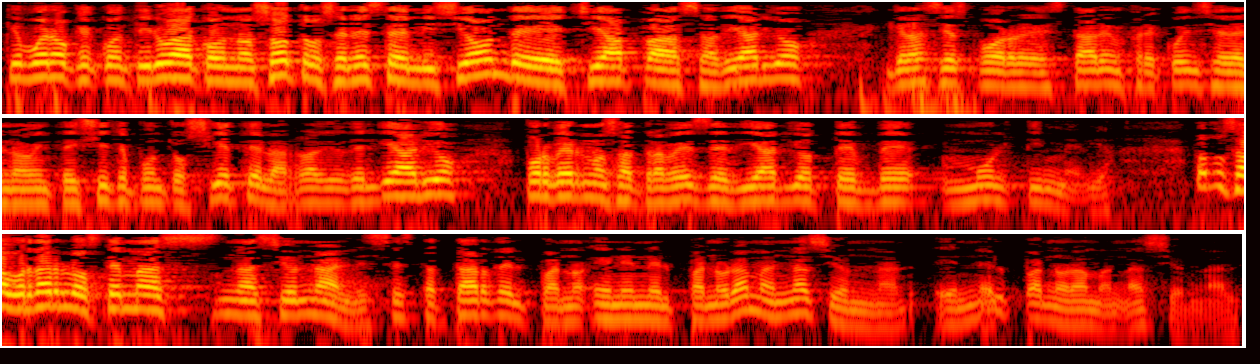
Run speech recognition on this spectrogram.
Qué bueno que continúa con nosotros en esta emisión de Chiapas a diario. Gracias por estar en frecuencia del 97.7, la radio del diario, por vernos a través de Diario TV Multimedia. Vamos a abordar los temas nacionales esta tarde en, en el panorama nacional, en el panorama nacional.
